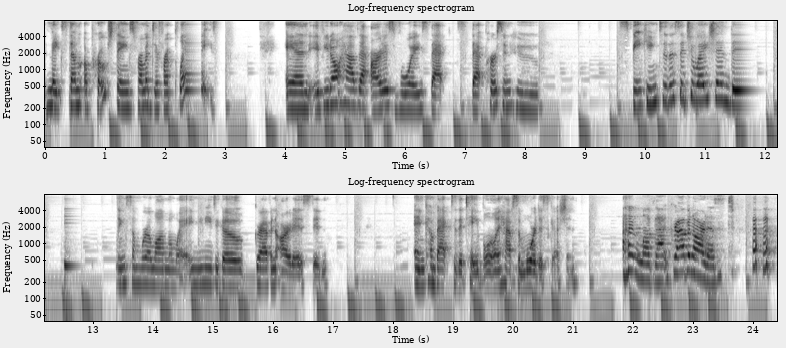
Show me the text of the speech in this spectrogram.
makes them approach things from a different place. And if you don't have that artist voice, that that person who speaking to the situation, then somewhere along the way and you need to go grab an artist and and come back to the table and have some more discussion. I love that. Grab an artist.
